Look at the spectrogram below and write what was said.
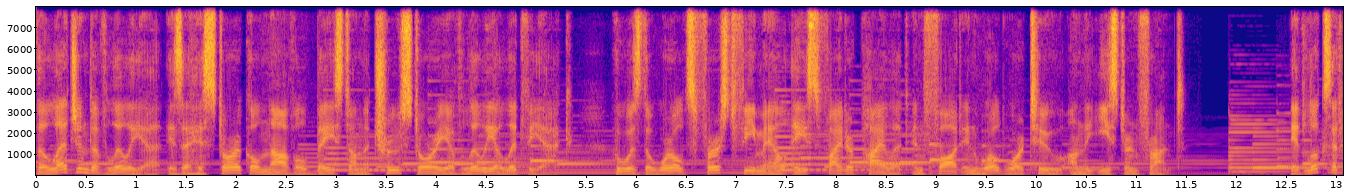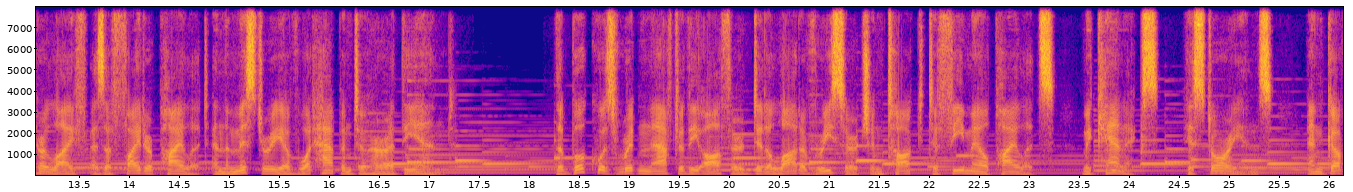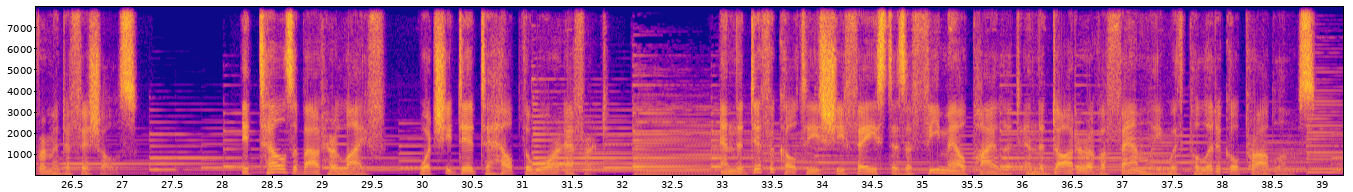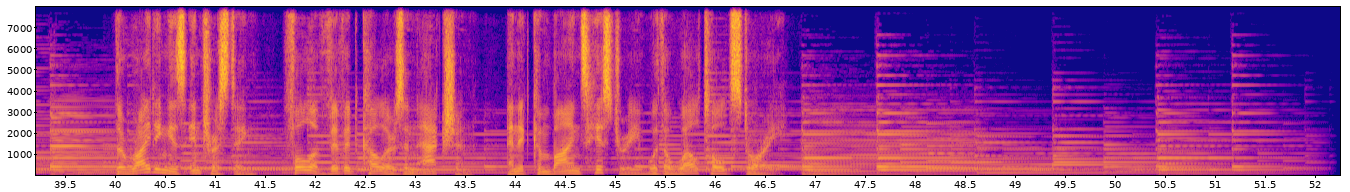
The Legend of Lilia is a historical novel based on the true story of Lilia Litviak, who was the world's first female ace fighter pilot and fought in World War II on the Eastern Front. It looks at her life as a fighter pilot and the mystery of what happened to her at the end. The book was written after the author did a lot of research and talked to female pilots, mechanics, historians, and government officials. It tells about her life, what she did to help the war effort, and the difficulties she faced as a female pilot and the daughter of a family with political problems. The writing is interesting, full of vivid colors and action, and it combines history with a well-told story.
